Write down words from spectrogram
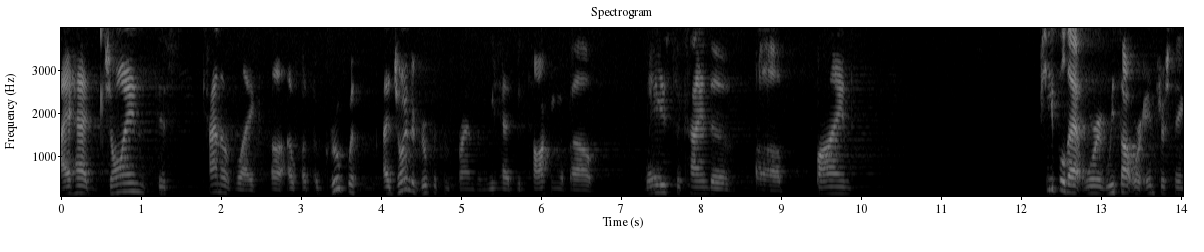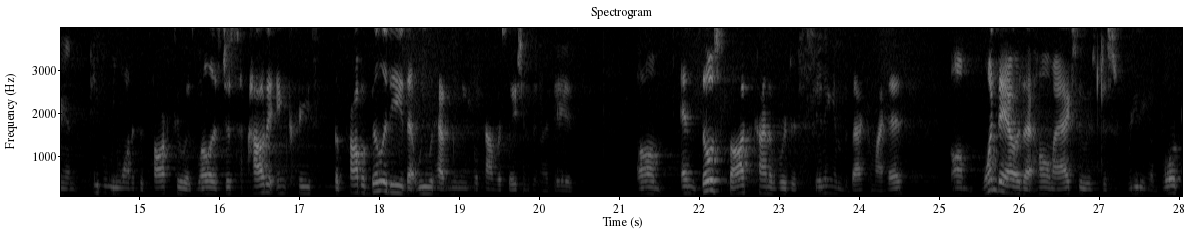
I had joined this kind of like a, a, a group with I joined a group with some friends and we had been talking about ways to kind of uh, find people that were we thought were interesting and people we wanted to talk to as well as just how to increase the probability that we would have meaningful conversations in our days. Um, and those thoughts kind of were just sitting in the back of my head. Um, one day i was at home i actually was just reading a book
